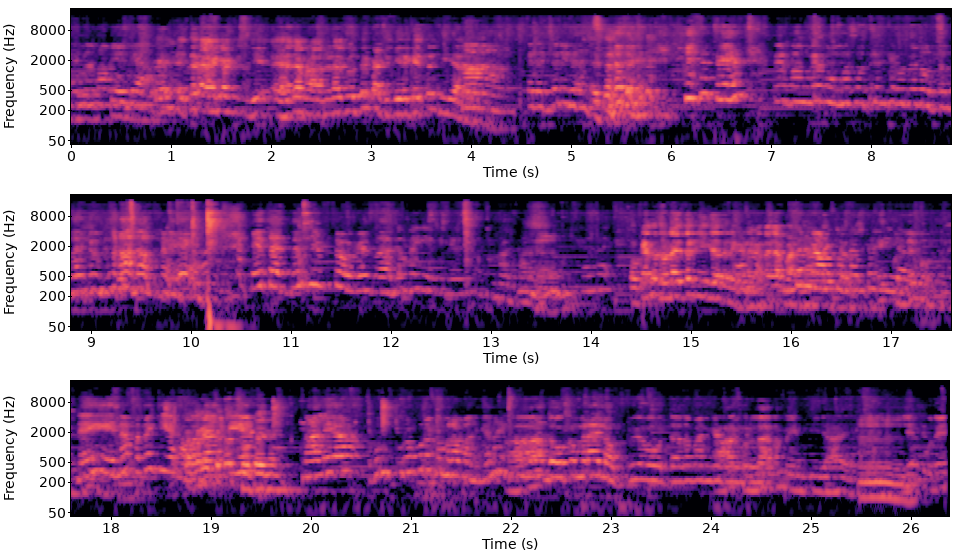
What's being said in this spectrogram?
ਫੁੱਲਾਂ ਦੇ ਇਹ ਇੱਧਰ ਆਏਗਾ ਇਹ ਜਿਹਾ ਬਣਾ ਦੇਣਾ ਕਿ ਉੱਧਰ ਘੱਟ ਜੀ ਕੇ ਇੱਧਰ ਜੀ ਜਾਣਾ ਹਾਂ ਫਿਰ ਇੱਧਰ ਹੀ ਰਹਿ ਫਿਰ ਫਿਰ ਬੰਗੇ ਮਮਾ ਸੋਚਣ ਕਿ ਉਹਨੇ ਉੱਧਰ ਦਾ ਹੀ ਬਣਾਉਣਾ ਪੜੇਗਾ ਇਹ ਤਾਂ ਇੱਧਰ ਸ਼ਿਫਟ ਹੋ ਗਏ ਸਾਰੇ। ਭਾਈ ਇਹ ਵੀਡੀਓ ਉਹ ਕਹਿੰਦਾ ਥੋੜਾ ਇੱਧਰ ਜੀ ਜ਼ਿਆਦਾ ਲੱਗਣਾ ਕਹਿੰਦਾ ਜਾਂ ਬਣ ਨਹੀਂ ਇਹ ਨਾ ਪਤਾ ਕੀ ਹੈ ਹਵਾ ਕਮਰੇ ਲੱਗ ਕਿਤੇ ਰਹੀ ਛੋਟੇ ਹੈ। ਨਾਲੇ ਆ ਹੁਣ ਪੂਰਾ ਪੂਰਾ ਕਮਰਾ ਬਣ ਗਿਆ ਨਾ ਇੱਕ ਕਮਰਾ ਦੋ ਕਮਰਾ ਹੈ ਲੌਬੀ ਉਦਾਂ ਦਾ ਬਣ ਗਿਆ ਆ ਖੁੱਲਾ। ਨਾ ਮੇਨ ਚੀਜ਼ ਆ ਇਹ। ਹੂੰ। ਜੇ ਪੂਰੇ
